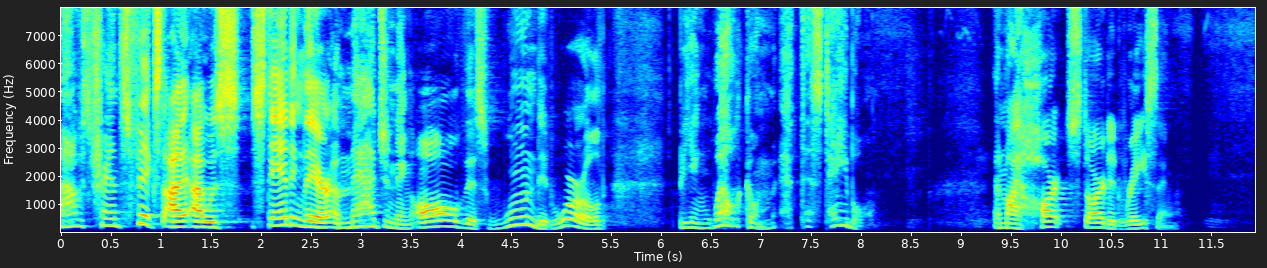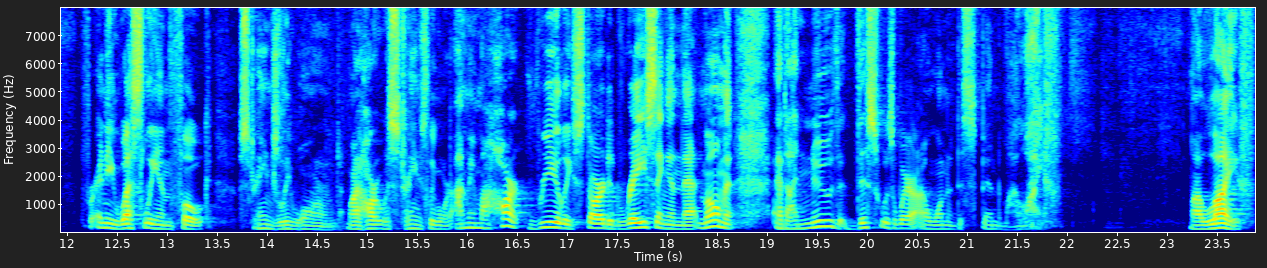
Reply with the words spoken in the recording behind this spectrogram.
I was transfixed. I, I was standing there imagining all this wounded world being welcome at this table. And my heart started racing. For any Wesleyan folk, strangely warmed. My heart was strangely warmed. I mean, my heart really started racing in that moment. And I knew that this was where I wanted to spend my life. My life.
